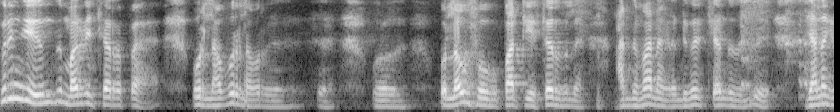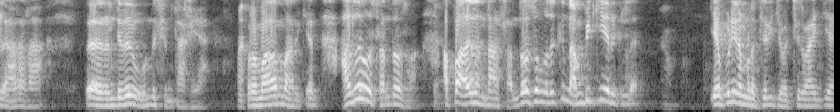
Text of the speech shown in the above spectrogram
பிரிஞ்சு இருந்து மறுபடியும் சேர்றப்ப ஒரு லவ்வர் லவர் ஒரு ஒரு லவ் பார்ட்டியை சேர்றதில்ல அந்த மாதிரி நாங்கள் ரெண்டு பேரும் சேர்ந்தது வந்து ஜனங்கள் இப்ப ரெண்டு பேரும் ஒன்று சேர்ந்தாகையா பிரமாதமாக இருக்கேன் அது ஒரு சந்தோஷம். அப்போ அதில் நான் சந்தோஷம் இருக்குது நம்பிக்கையும் இருக்குல்ல. எப்படி நம்மளை சிரிக்க வச்சிருவாங்க?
